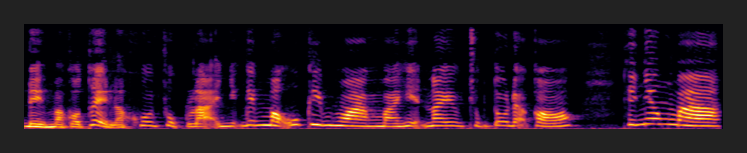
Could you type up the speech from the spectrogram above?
để mà có thể là khôi phục lại những cái mẫu kim hoàng mà hiện nay chúng tôi đã có. Thế nhưng mà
